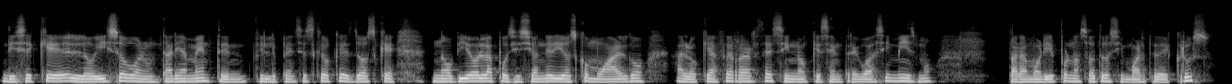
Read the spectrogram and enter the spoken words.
Dice que lo hizo voluntariamente. En Filipenses creo que es dos, que no vio la posición de Dios como algo a lo que aferrarse, sino que se entregó a sí mismo para morir por nosotros y muerte de cruz.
